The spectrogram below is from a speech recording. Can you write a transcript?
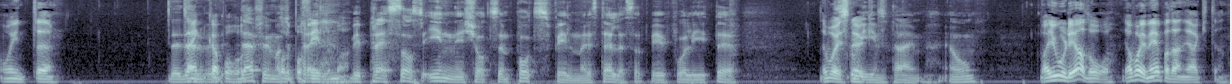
och inte... Det är tänka på- därför vi måste på pre- filma. Vi pressar oss in i Shots and Pots filmer istället så att vi får lite Det var ju screen snyggt. time. Jo. Vad gjorde jag då? Jag var ju med på den jakten.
